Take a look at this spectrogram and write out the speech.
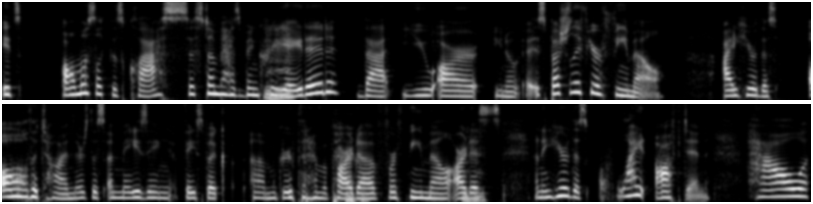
it's almost like this class system has been created that you are, you know, especially if you're female. I hear this all the time. There's this amazing Facebook um, group that I'm a part of for female artists, and I hear this quite often. How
